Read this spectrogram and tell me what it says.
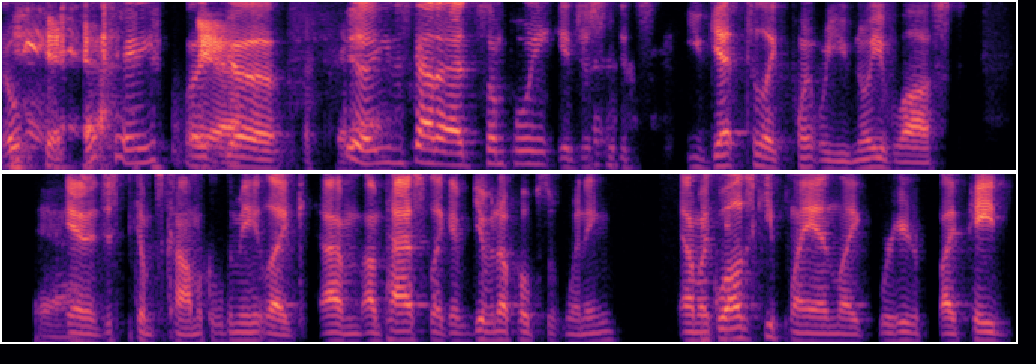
Nope. Yeah. Okay. Like yeah. uh yeah. you know, you just gotta at some point it just it's you get to like point where you know you've lost. Yeah. And it just becomes comical to me. Like I'm I'm past like I've given up hopes of winning. And I'm like, well, I'll just keep playing. Like we're here to I paid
